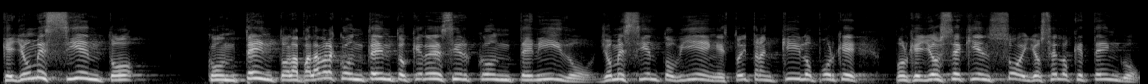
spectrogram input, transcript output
que yo me siento contento. La palabra contento quiere decir contenido. Yo me siento bien, estoy tranquilo porque, porque yo sé quién soy, yo sé lo que tengo,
